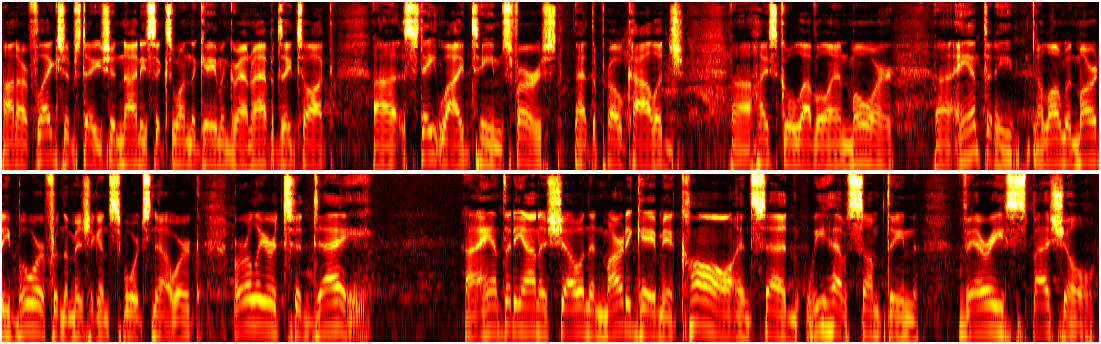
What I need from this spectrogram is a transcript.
on our flagship station, 96.1 The Game in Grand Rapids. They talk uh, statewide teams first at the pro college, uh, high school level, and more. Uh, Anthony, along with Marty Boer from the Michigan Sports Network, earlier today. Uh, Anthony on his show, and then Marty gave me a call and said, We have something very special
